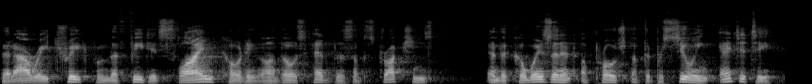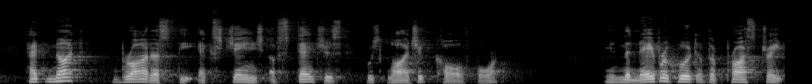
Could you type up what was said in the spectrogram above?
that our retreat from the fetid slime coating on those headless obstructions and the coincident approach of the pursuing entity had not brought us the exchange of stenches which logic called for. In the neighborhood of the prostrate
